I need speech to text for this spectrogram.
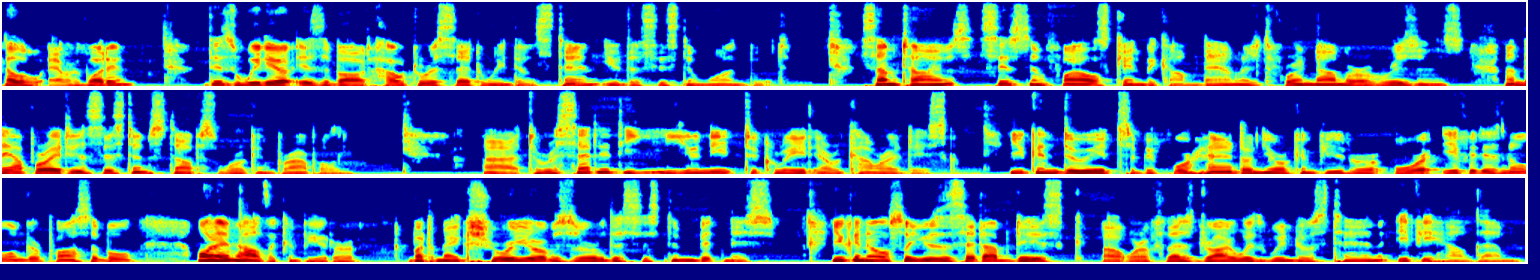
Hello everybody! This video is about how to reset Windows 10 if the system won't boot. Sometimes system files can become damaged for a number of reasons and the operating system stops working properly. Uh, to reset it, you need to create a recovery disk. You can do it beforehand on your computer or, if it is no longer possible, on another computer, but make sure you observe the system bitness. You can also use a setup disk uh, or a flash drive with Windows 10 if you have them.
